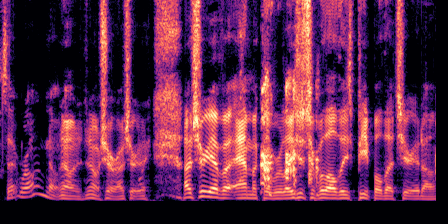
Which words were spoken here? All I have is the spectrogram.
is that wrong? No, no, no, sure. I'm sure I'm sure you have an amicable relationship with all these people that you're, you know.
